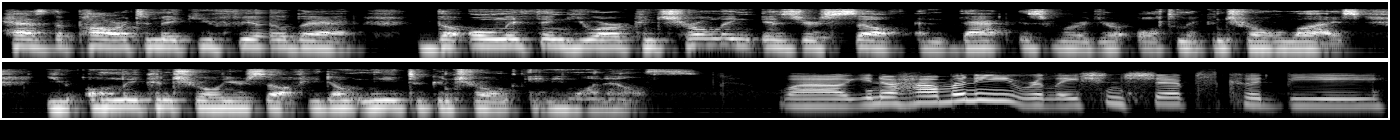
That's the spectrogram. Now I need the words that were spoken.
has the power to make you feel bad. The only thing you are controlling is yourself. And that is where your ultimate control lies. You only control yourself. You don't need to control anyone else. wow you know how many relationships could be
